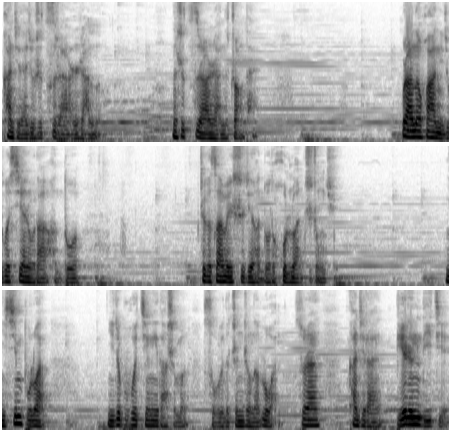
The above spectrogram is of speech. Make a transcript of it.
看起来就是自然而然了，那是自然而然的状态。不然的话，你就会陷入到很多这个三维世界很多的混乱之中去。你心不乱。你就不会经历到什么所谓的真正的乱。虽然看起来别人理解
